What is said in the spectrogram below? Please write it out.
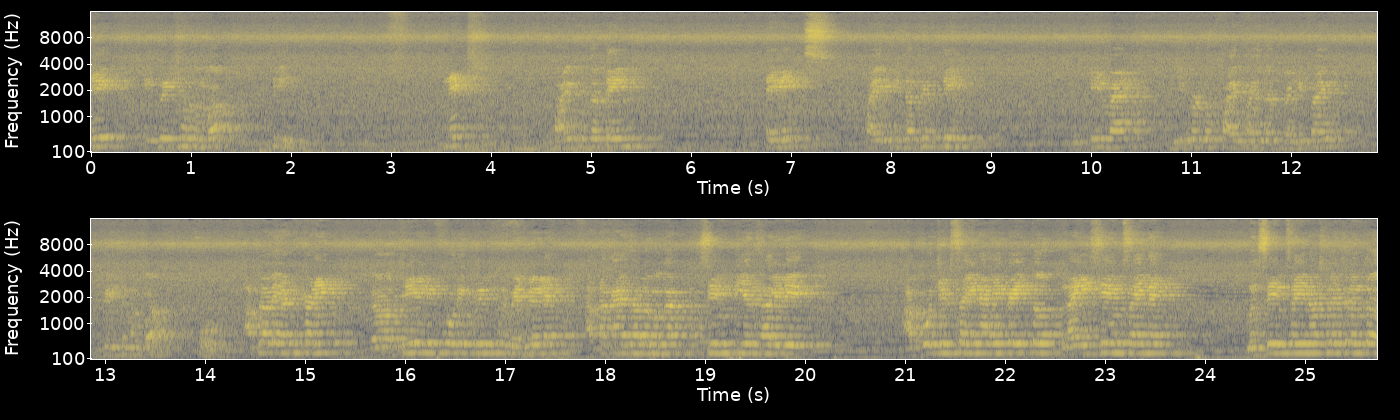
हे equation number three next 5 to the 10, 10x, 5 to the 15, 15 by is equal to 5 by the 25, equation number four आपल्याला या ठिकाणी थ्री आणि फोर इक्वेशन भेटलेले आहे. आता काय झालं बघा? सेम पेअर झालेले अपोजिट साईन आहे का इथं? नाही सेम साईन आहे. मग सेम साईन असल्याच्या नंतर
